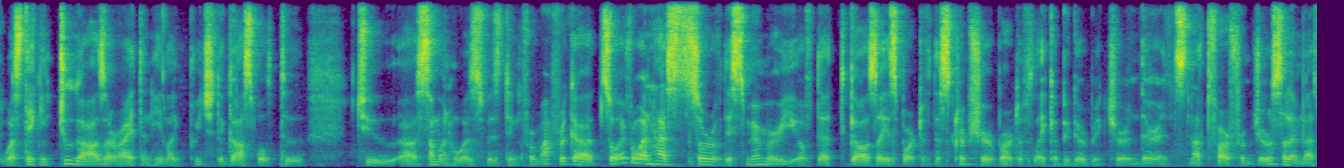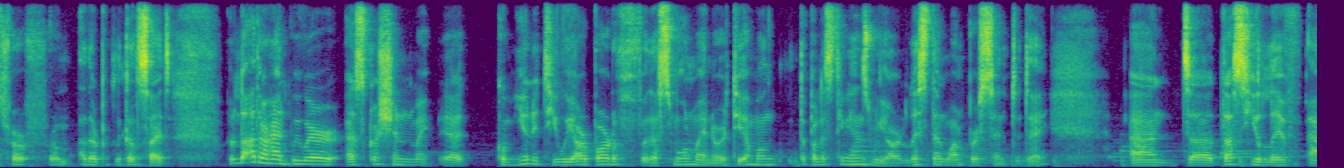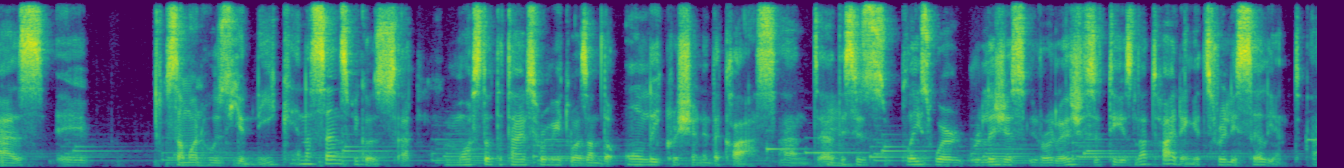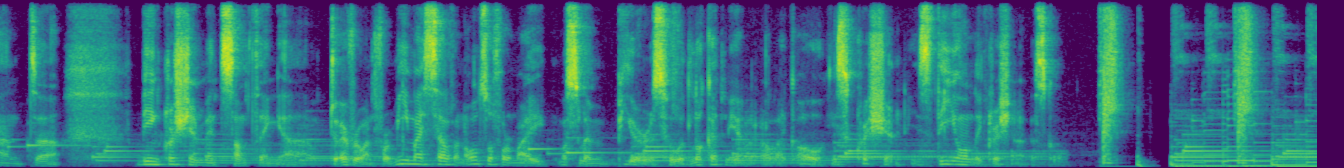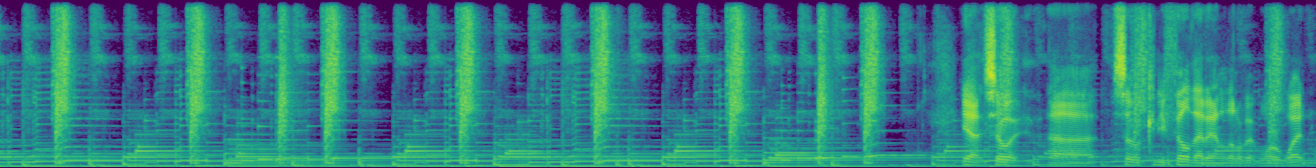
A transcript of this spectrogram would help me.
was taken to Gaza, right? And he like preached the gospel to to uh, someone who was visiting from Africa. So everyone has sort of this memory of that Gaza is part of the scripture, part of like a bigger picture, and there it's not far from Jerusalem, not far from other biblical sites. But on the other hand, we were as Christian uh, community, we are part of the small minority among the Palestinians. We are less than one percent today, and uh, thus you live as a someone who's unique in a sense because uh, most of the times for me it was I'm the only Christian in the class. And uh, mm. this is a place where religious religiosity is not hiding it's really salient. And uh, being Christian meant something uh, to everyone for me myself and also for my Muslim peers who would look at me and are like oh he's Christian. He's the only Christian at the school Yeah. So, uh, so can you fill that in a little bit more? What,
